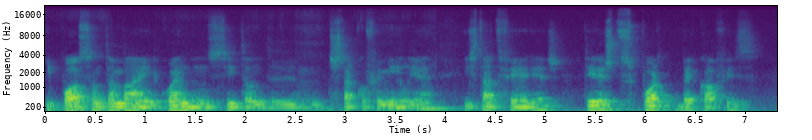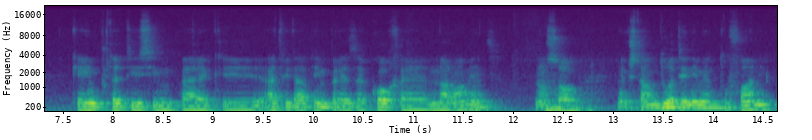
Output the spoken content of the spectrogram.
e possam também, quando necessitam de, de estar com a família e estar de férias, ter este suporte de back-office que é importantíssimo para que a atividade da empresa corra normalmente. Não só na questão do atendimento telefónico,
